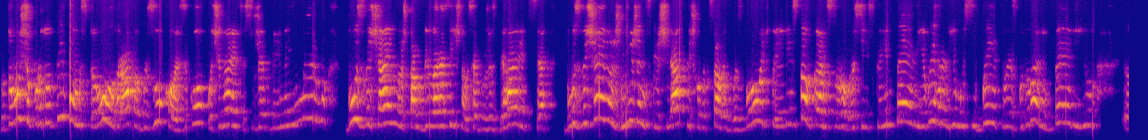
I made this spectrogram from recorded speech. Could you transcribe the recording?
Ну тому що прототипом старого графа Безухова, з якого починається сюжет війни і миру, був, звичайно ж, там біографічно все дуже збігається, був, звичайно ж, Ніжинський шляхтич Олександр Безбородько, який став канцлером Російської імперії, виграв їм усі битви, збудував імперію, е,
